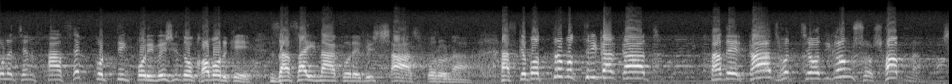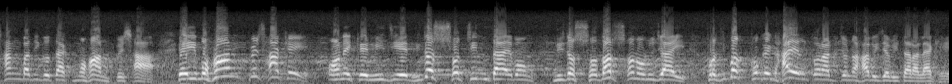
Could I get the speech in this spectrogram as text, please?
বলেছেন, ফাসেক কর্তৃক পরিবেশিত খবরকে যাচাই না করে বিশ্বাস করো না। আজকে পত্র পত্রিকার কাজ, তাদের কাজ হচ্ছে অধিকাংশ সব না, সাংবাদিকতা এক মহান পেশা। এই মহান পেশাকে অনেকে নিজের নিজস্ব চিন্তা এবং নিজস্ব দর্শন অনুযায়ী প্রতিপক্ষকে ঘায়েল করার জন্য হাবিজাবি তারা লেখে।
